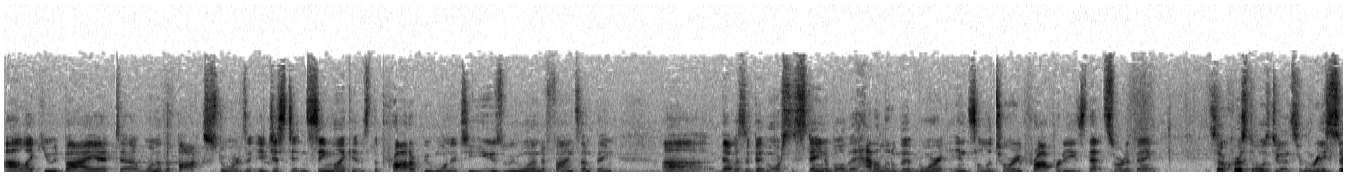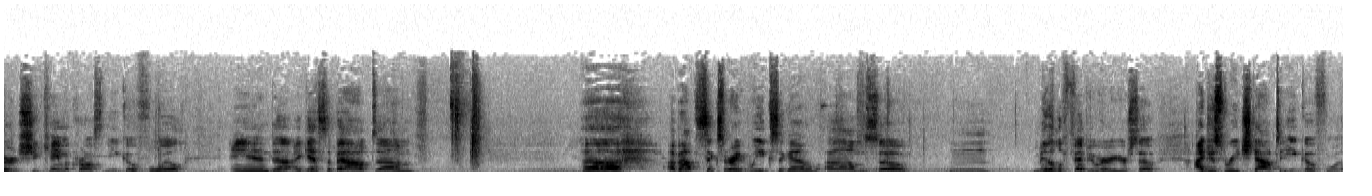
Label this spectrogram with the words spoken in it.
uh, like you would buy at uh, one of the box stores. It just didn't seem like it was the product we wanted to use. We wanted to find something uh, that was a bit more sustainable, that had a little bit more insulatory properties, that sort of thing. So Crystal was doing some research. She came across EcoFoil, and uh, I guess about um, uh, about six or eight weeks ago, um, so mm, middle of February or so, I just reached out to EcoFoil,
